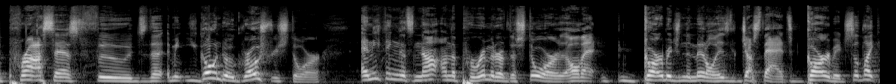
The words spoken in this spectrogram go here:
the processed foods. The I mean, you go into a grocery store, anything that's not on the perimeter of the store, all that garbage in the middle is just that. It's garbage. So like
